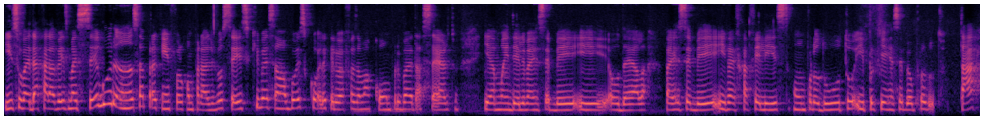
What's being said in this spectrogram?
Isso vai dar cada vez mais segurança para quem for comprar de vocês, que vai ser uma boa escolha, que ele vai fazer uma compra e vai dar certo e a mãe dele vai receber e ou dela vai receber e vai ficar feliz com o produto e porque recebeu o produto, tá?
